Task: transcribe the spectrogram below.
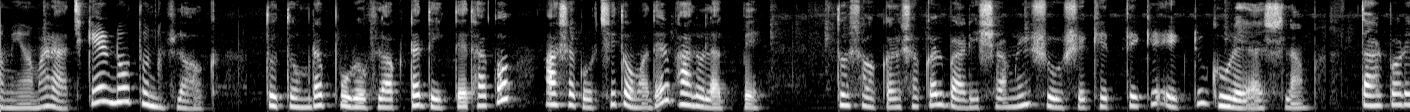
আমি আমার আজকের নতুন ভ্লগ তো তোমরা পুরো ভ্লগটা দেখতে থাকো, আশা করছি তোমাদের ভালো লাগবে। তো সকাল সকাল বাড়ির সামনে সর্ষে ক্ষেত থেকে একটু ঘুরে আসলাম। তারপরে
